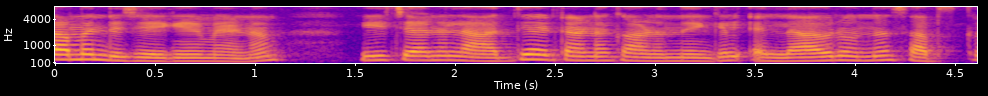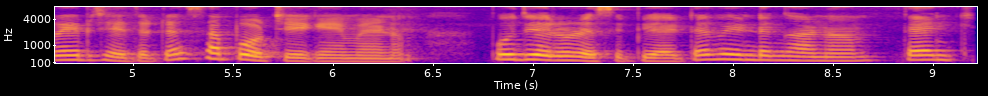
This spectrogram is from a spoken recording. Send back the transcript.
കമന്റ് ചെയ്യുകയും വേണം. ഈ ചാനൽ ആദ്യമായിട്ടാണ് കാണുന്നതെങ്കിൽ എല്ലാവരും ഒന്ന് സബ്സ്ക്രൈബ് ചെയ്തിട്ട് സപ്പോർട്ട് ചെയ്യുകയും വേണം. പുതിയൊരു റെസിപ്പിയായിട്ട് വീണ്ടും കാണാം. താങ്ക്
